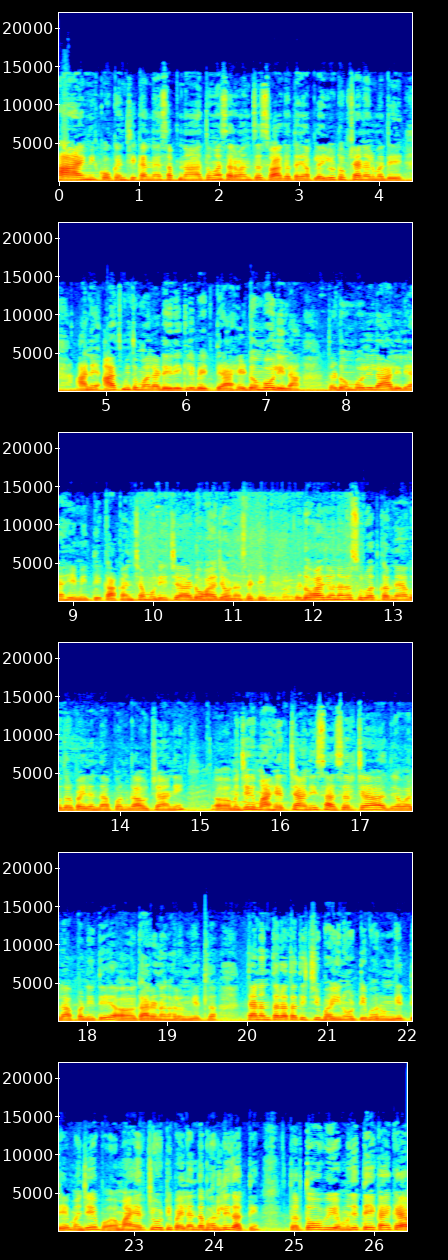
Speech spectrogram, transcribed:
हाय मी कोकणची कन्या सपना. तुम्हा सर्वांचं स्वागत आहे आपल्या यूट्यूब चॅनलमध्ये आणि आज मी तुम्हाला डिरेक्टली भेटते आहे डोंबोलीला. तर डोंबोलीला आलेली आहे मी ते काकांच्या मुलीच्या डोहाळ जेवणासाठी. तर डोहाळ जेवणाला सुरुवात करण्या अगोदर पहिल्यांदा आपण गावच्या आणि म्हणजे माहेरच्या आणि सासरच्या देवाला आपण इथे गारणं घालून घेतलं. त्यानंतर आता तिची बहीण ओटी भरून घेते. म्हणजे माहेरची ओटी पहिल्यांदा भरली जाते. तर तो वि- म्हणजे ते काय काय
